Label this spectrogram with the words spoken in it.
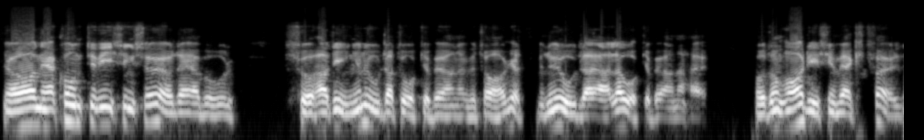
Ja, när jag kom till Visingsö där jag bor så hade ingen odlat åkerböna överhuvudtaget. Men nu odlar alla åkerböna här. Och de har det i sin växtföljd.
